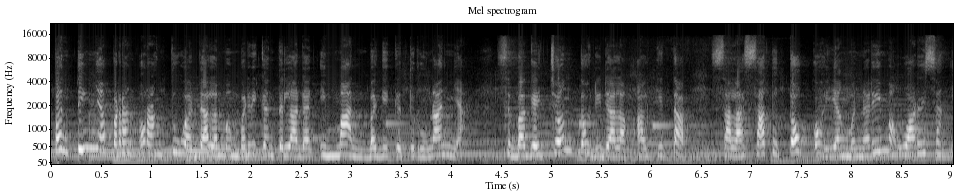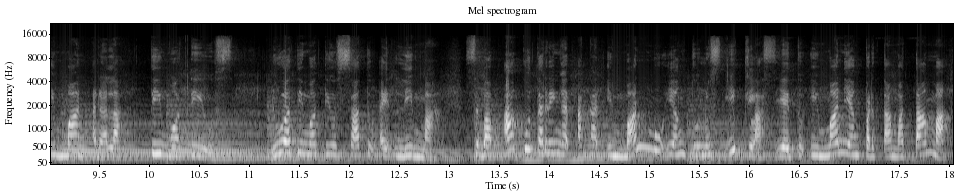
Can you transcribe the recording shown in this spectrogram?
Pentingnya peran orang tua dalam memberikan teladan iman bagi keturunannya. Sebagai contoh di dalam Alkitab, salah satu tokoh yang menerima warisan iman adalah Timotius. 2 Timotius 1 ayat 5. Sebab aku teringat akan imanmu yang tulus ikhlas, yaitu iman yang pertama-tama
